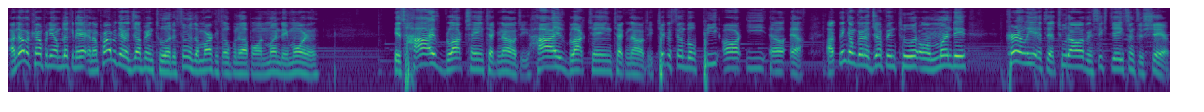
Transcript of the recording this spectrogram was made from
Another company I'm looking at, and I'm probably to jump into it as soon as the markets open up on Monday morning, is Hive Blockchain Technology. Hive Blockchain Technology. Ticker symbol P-R-E-L-F. I think I'm to jump into it on Monday. Currently, it's at $2.68 a share.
